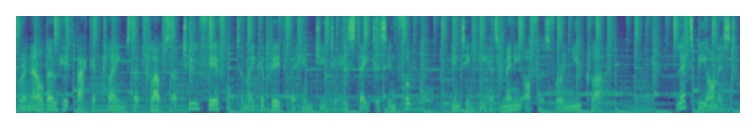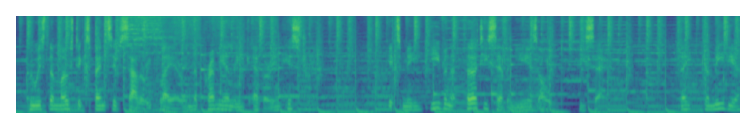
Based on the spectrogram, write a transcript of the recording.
Ronaldo hit back at claims that clubs are too fearful to make a bid for him due to his status in football, hinting he has many offers for a new club. Let's be honest, who is the most expensive salary player in the Premier League ever in history? It's me, even at 37 years old, he said. They, the media,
